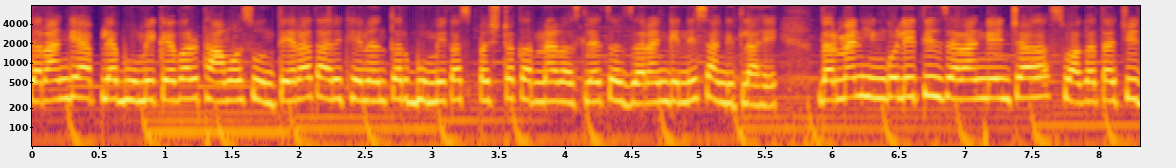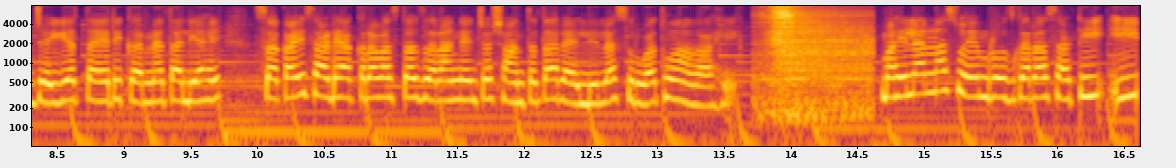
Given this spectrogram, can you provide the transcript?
जरांगे आपल्या भूमिकेवर ठाम असून तेरा तारखेनंतर भूमिका स्पष्ट करणार असल्याचं जरांगेंनी सांगितलं आहे. दरम्यान हिंगोलीतील जरांगेंच्या स्वागताची जय्यत तयारी करण्यात आली आहे. सकाळी साडे अकरा वाजता जरांगेंच्या शांतता रॅलीला सुरुवात होणार आहे. महिलांना स्वयंरोजगारासाठी ई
